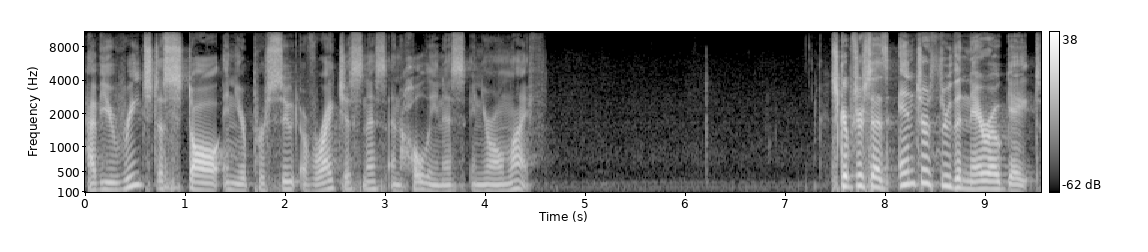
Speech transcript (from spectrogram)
Have you reached a stall in your pursuit of righteousness and holiness in your own life? Scripture says, Enter through the narrow gate.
